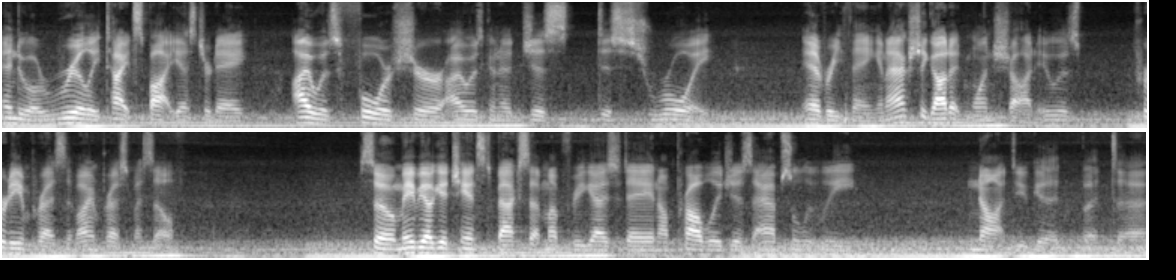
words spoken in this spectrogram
into a really tight spot yesterday. I was for sure I was gonna just destroy everything, and I actually got it in one shot. It was pretty impressive. I impressed myself. So maybe I'll get a chance to back something up for you guys today, and I'll probably just absolutely not do good. But uh,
